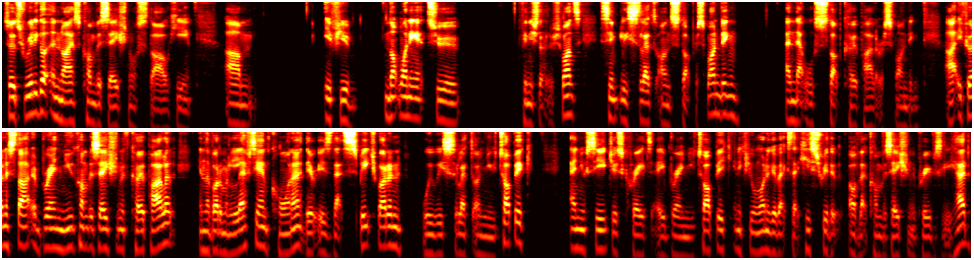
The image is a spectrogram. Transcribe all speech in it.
So it's really got a nice conversational style here. Um, if you're not wanting it to finish that response, simply select on stop responding and that will stop Copilot responding. Uh, if you want to start a brand new conversation with Copilot, in the bottom left-hand corner, there is that speech button where we select on new topic and you'll see it just creates a brand new topic. And if you want to go back to that history of that conversation we previously had,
